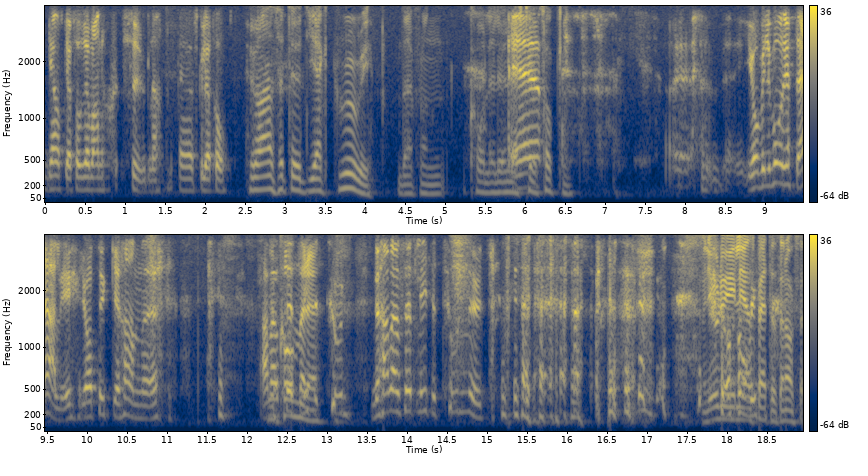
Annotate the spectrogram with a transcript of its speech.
ganska så revanschsugna, eh, skulle jag tro. Hur har han sett ut, Jack Drury, där från eller universitetshockeyn? Eh, Jag vill vara rätt ärlig. Jag tycker han... eh, han Nu har kommer sett det. lite tunn, nu, han har sett lite tunn ut. Men det gjorde ju Elias Pettersson också.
